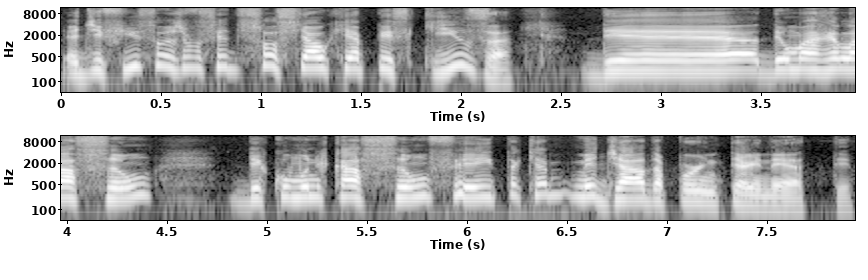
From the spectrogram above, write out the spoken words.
é difícil hoje você dissociar o que é pesquisa de, de uma relação de comunicação feita que é mediada por internet.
